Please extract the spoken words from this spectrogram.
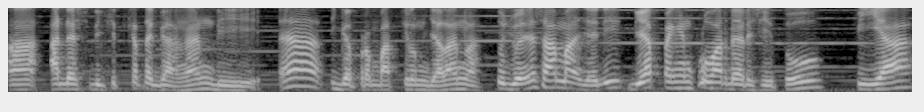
uh, ada sedikit ketegangan di ya tiga perempat film jalan lah. Tujuannya sama. Jadi dia pengen keluar dari situ via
